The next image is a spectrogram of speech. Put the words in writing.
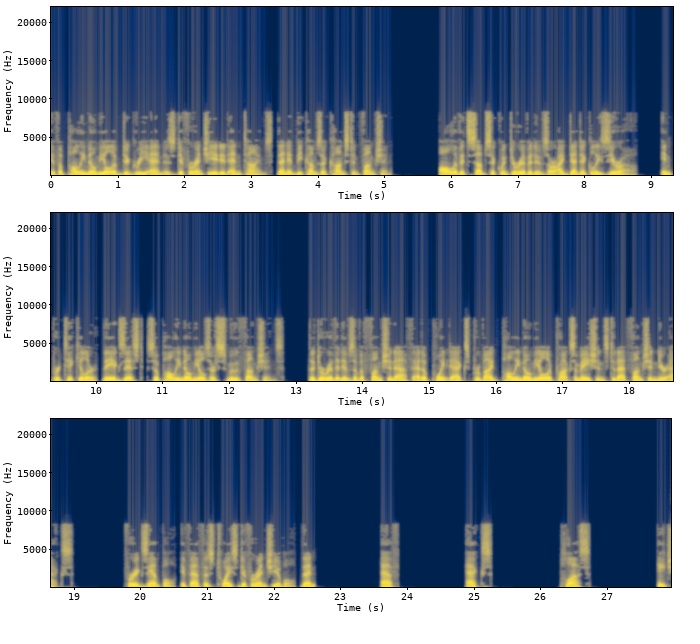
if a polynomial of degree n is differentiated n times, then it becomes a constant function. All of its subsequent derivatives are identically zero. In particular, they exist, so polynomials are smooth functions. The derivatives of a function f at a point x provide polynomial approximations to that function near x. For example, if f is twice differentiable, then f x plus h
